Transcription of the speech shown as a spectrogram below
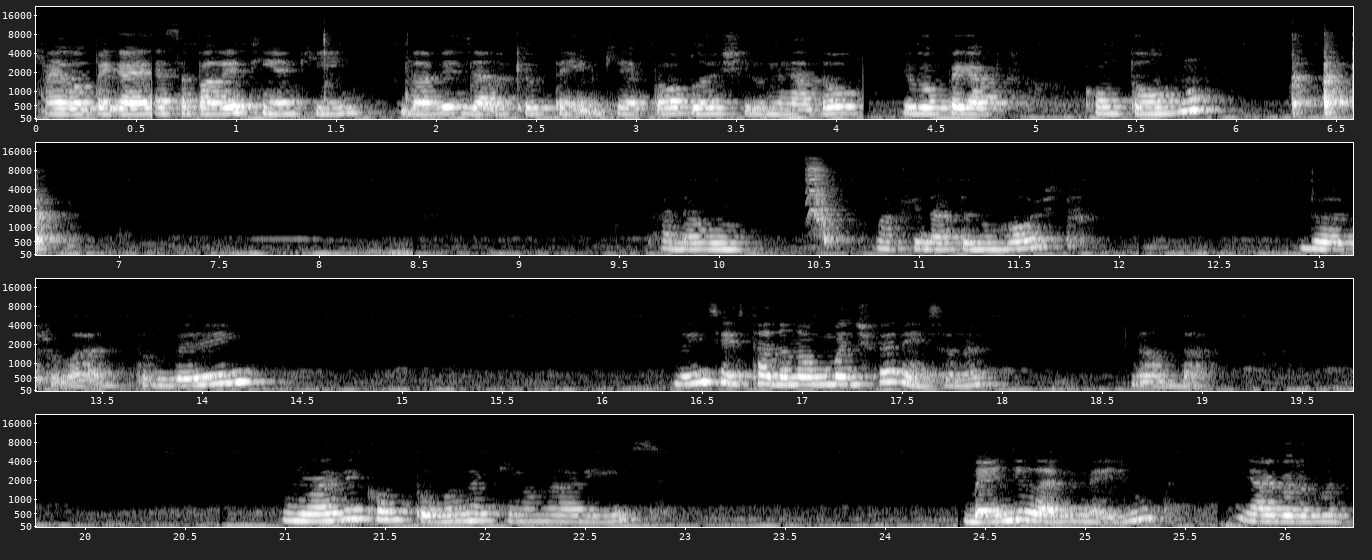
Aí eu vou pegar essa paletinha aqui da Visela que eu tenho, que é pó blush iluminador. Eu vou pegar contorno. Pra dar um, uma afinada no rosto. Do outro lado também. Nem sei se tá dando alguma diferença, né? Não, dá. Um leve contorno aqui no nariz. Bem de leve mesmo. E agora eu vou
